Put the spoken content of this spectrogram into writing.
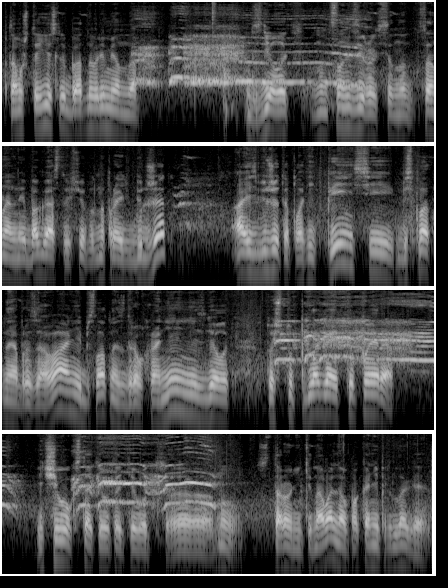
Потому что если бы одновременно сделать, национализировать все национальные богатства и все направить в бюджет, а из бюджета платить пенсии, бесплатное образование, бесплатное здравоохранение сделать. То есть, что предлагает КПРФ. И чего, кстати, вот эти вот э, ну, сторонники Навального пока не предлагают.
